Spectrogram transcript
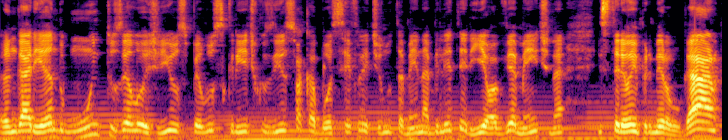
angariando muitos elogios pelos críticos e isso acabou se refletindo também na bilheteria, obviamente, né? Estreou em primeiro lugar,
